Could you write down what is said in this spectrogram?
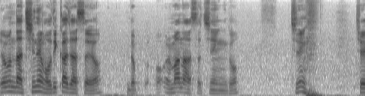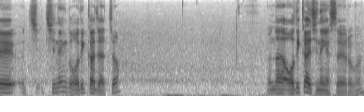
여러분 나 진행 어디까지 왔어요? 몇 어, 얼마나 왔어 진행도? 진행 제 지, 진행도 어디까지 왔죠? 어, 나 어디까지 진행했어요 여러분?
